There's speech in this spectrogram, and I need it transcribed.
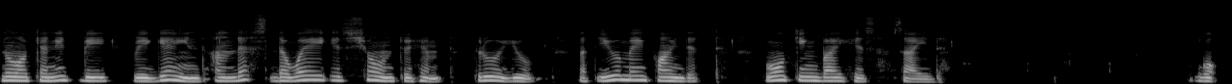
nor can it be regained unless the way is shown to him through you, that you may find it, walking by his side. 5.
